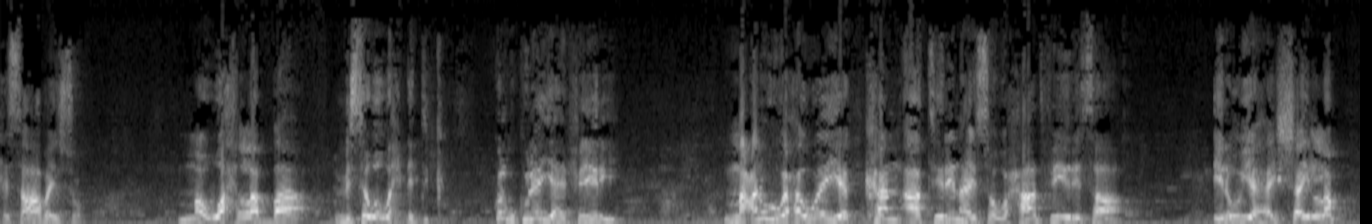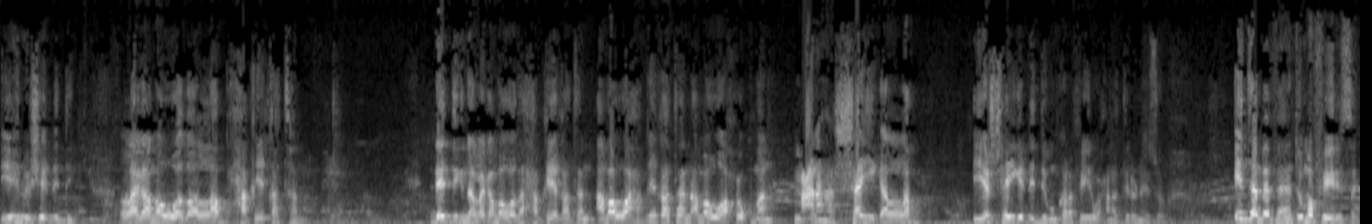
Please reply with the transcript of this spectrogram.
xisaabayso. Ma wax laba mise waa wax dhadig. Kolku kuleeyahay fiiri. Macnuhu waxa weeye kan aad tirin hayso waxaad fiirisaa inuu yahay shay lab iyo inuu shay dhadig. Lagama wado lab xaqiiqatan dhadigna lagama wado xaqiiqatan. Ama waa xaqiiqatan ama waa xukman. Macnaha shayga lab iyo shayga dhadigun kala fiiri waxaana tirinayso intaa ma fahanto ma fiirisay.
